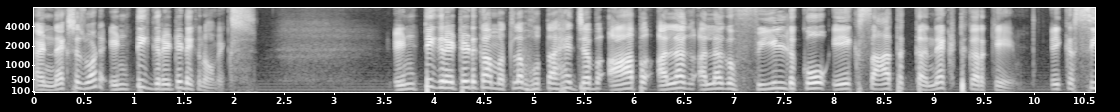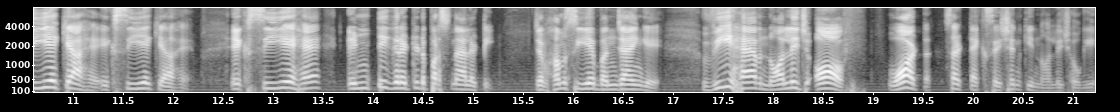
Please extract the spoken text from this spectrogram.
And next is what integrated economics integrated का मतलब होता है जब आप अलग अलग फ़ील्ड को एक साथ कनेक्ट करके, एक सीए क्या है? एक सीए क्या है? एक सीए है इंटीग्रेटेड पर्सनैलिटी जब हम सीए बन जाएँगे we have knowledge of what sir taxation की नॉलेज होगी,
